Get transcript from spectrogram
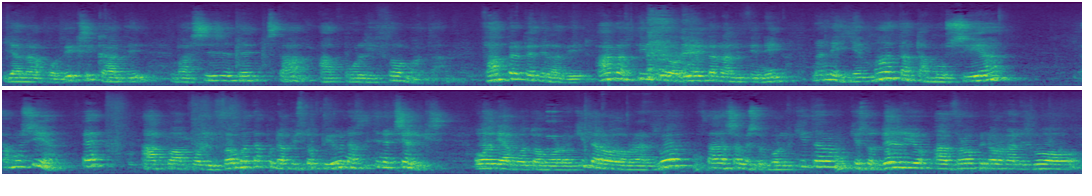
για να αποδείξει κάτι βασίζεται στα απολυθώματα. Θα έπρεπε δηλαδή, αν αυτή η θεωρία ήταν αληθινή, να είναι γεμάτα τα μουσεία, τα μουσεία, ε, από απολυθώματα που να πιστοποιούν αυτή την εξέλιξη. Ότι από το μονοκύτταρο οργανισμό φτάσαμε στον πολυκύτταρο και στον τέλειο ανθρώπινο οργανισμό.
